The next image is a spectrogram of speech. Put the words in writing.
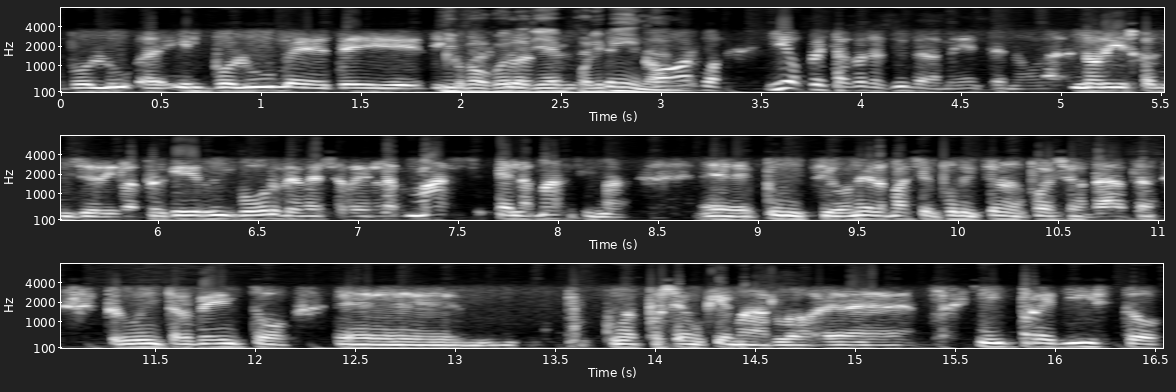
volu- eh, il volume dei, di tipo quello di Empoli del corpo. Io questa cosa qui veramente non, non, riesco a digerirla perché il rigore deve essere la, mass- è la massima eh, punizione, la massima punizione non può essere data per un intervento eh, come possiamo chiamarlo, eh, imprevisto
